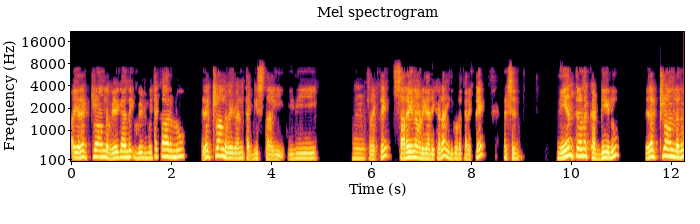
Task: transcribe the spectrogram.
ఎలక్ట్రాన్‌ల వేగాన్ని మితకారులు ఎలక్ట్రాన్‌ల వేగాన్ని తగ్గిస్తాయి. ఇది కరెక్టే. సరైన అడిగాడు ఇక్కడ ఇది కూడా కరెక్టే. నెక్స్ట్ నియంత్రణ కడ్డీలు ఎలక్ట్రాన్‌లను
